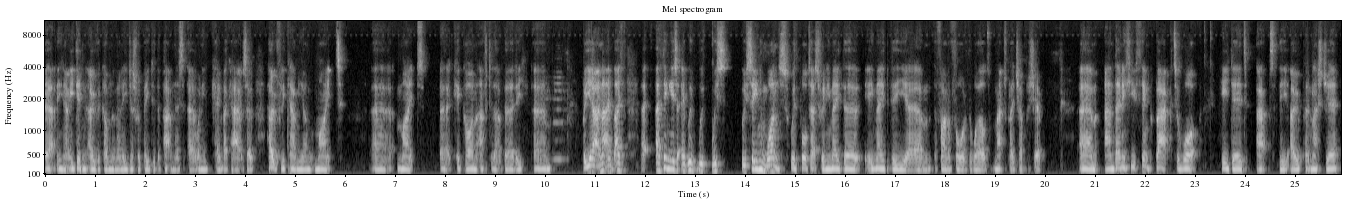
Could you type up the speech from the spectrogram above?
uh, you know, he didn't overcome them, and he just repeated the pattern this uh, when he came back out. So hopefully, Cam Young might uh, might uh, kick on after that birdie. Um, but yeah, and I I, I think is we we. we We've seen him once with Paul Tesori, and he made the he made the um, the final four of the World Match Play Championship. Um, and then if you think back to what he did at the Open last year,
